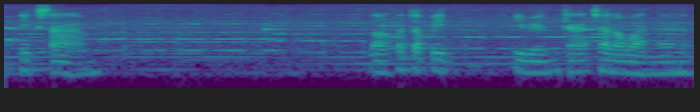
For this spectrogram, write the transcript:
S อีกสามเราก็จะปิดอีเวนต์การ์ดชาละวันนะครับ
